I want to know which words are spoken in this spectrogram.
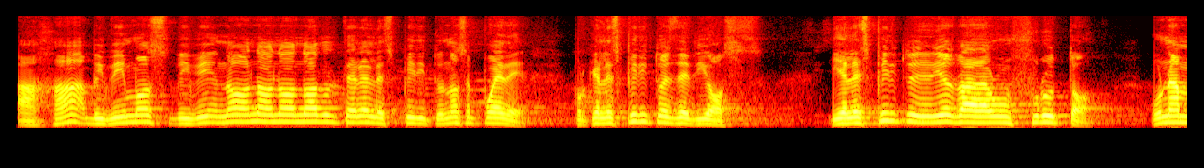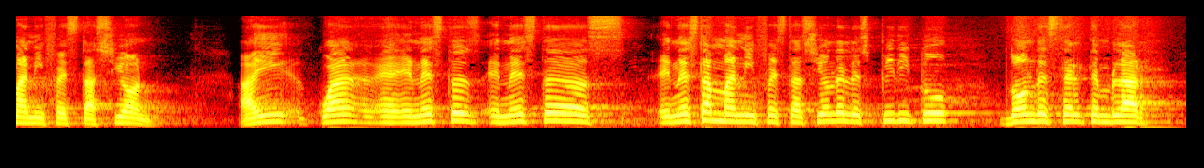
Ajá, vivimos, vivimos, no, no, no, no adultera el espíritu, no se puede, porque el espíritu es de Dios. Y el espíritu de Dios va a dar un fruto, una manifestación. Ahí, en, estos, en, estos, en esta manifestación del Espíritu, ¿dónde está el temblar?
